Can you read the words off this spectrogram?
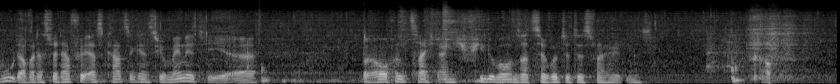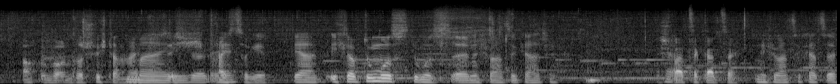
gut. Aber dass wir dafür erst Cards Against Humanity äh, brauchen, zeigt eigentlich viel über unser zerrüttetes Verhältnis. Auch über unsere Schüchternheit, Mein sich Gott, preiszugeben. Ja, ich glaube, du musst, du musst äh, eine schwarze Karte. Schwarze Katze. Eine schwarze Katze.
